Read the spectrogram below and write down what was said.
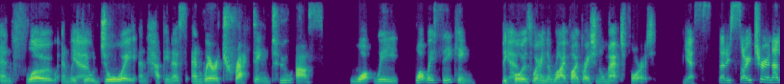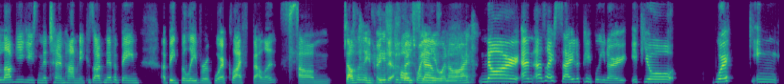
and flow, and we yeah. feel joy and happiness, and we're attracting to us what we what we're seeking because yeah. we're in the right vibrational match for it. Yes, that is so true. And I love you using the term harmony because I've never been a big believer of work life balance. Um, doesn't exist know, between scales. you and I. No. And as I say to people, you know, if you're working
